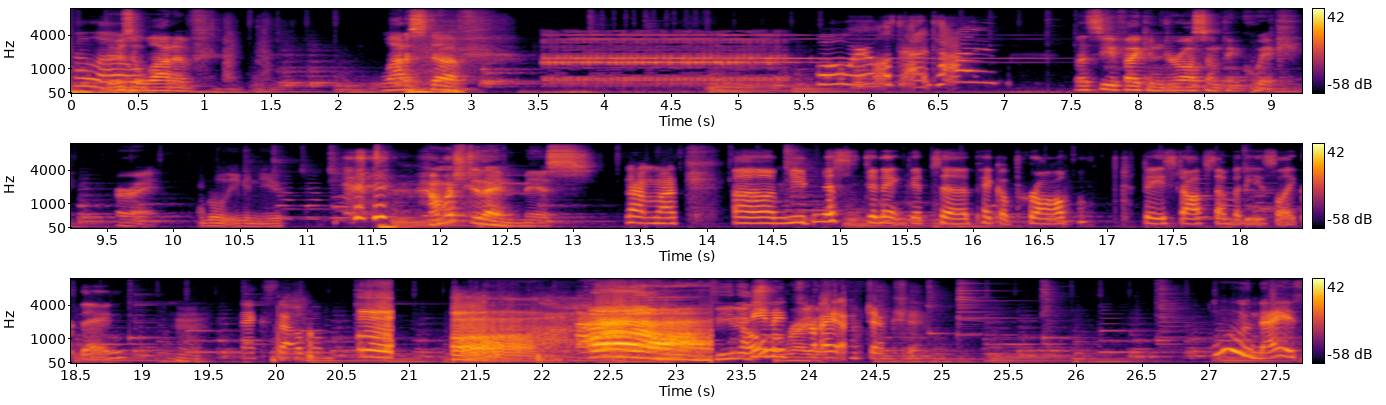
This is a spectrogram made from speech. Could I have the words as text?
Hello. there's a lot of, a lot of stuff. Let's see if I can draw something quick. All right. I believe in you. How much did I miss? Not much. Um, you just didn't get to pick a prompt based off somebody's like thing. Next album. Ah! Phoenix, Phoenix Wright. Wright objection. Ooh, nice,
